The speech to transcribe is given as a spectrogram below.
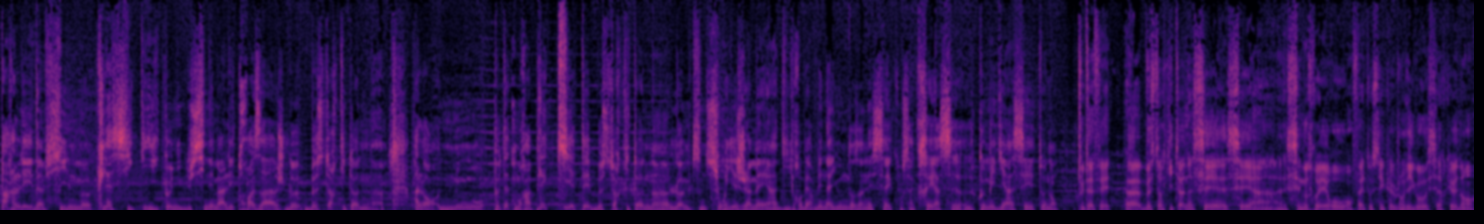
parler d'un film classique et iconique du cinéma, Les Trois Âges de Buster Keaton. Alors, nous, peut-être nous rappeler qui était Buster Keaton, l'homme qui ne souriait jamais, hein, dit Robert Benayoun dans un essai consacré à ce comédien assez étonnant. Tout à fait. Euh, Buster Keaton, c'est notre héros en fait au Ciné-Club Jean Vigo. C'est-à-dire que dans,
